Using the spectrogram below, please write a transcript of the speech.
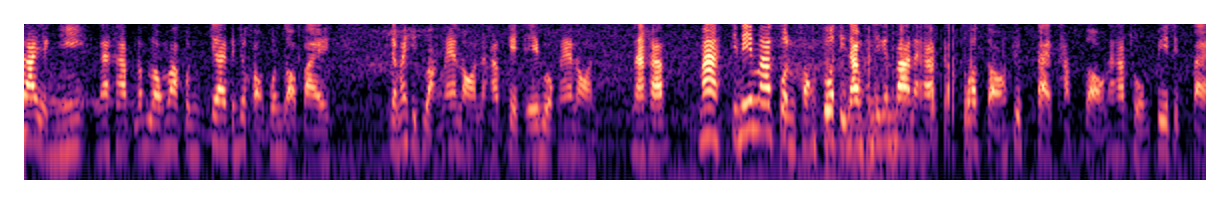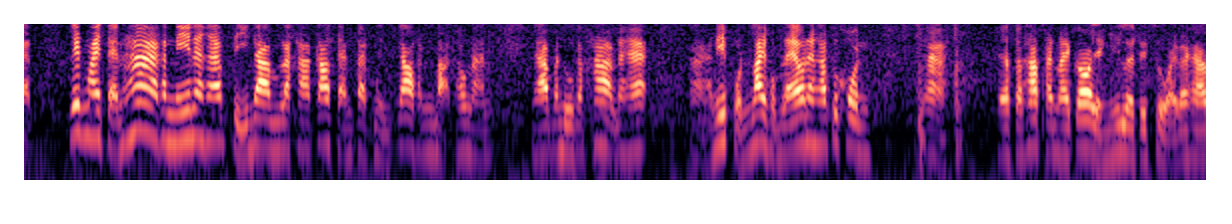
ได้อย่างนี้นะครับรับรองว่าคนที่ได้เป็นเจ้าของคนต่อไป จะไม่ผิดหวังแน่นอนนะครับเกรด A บวกแน่นอนนะครับ มาทีนี้มาส่วนของตัวสีดำคันนี้กันบ้างนะครับ กับตัว 2.8 ขับ 2 นะครับโฉมปี 18 เลขไม้แสนห้าคันนี้นะครับ สีดำราคา 989,000 บาทเท่านั้นนะครับ มาดูสภาพนะฮะอ่าอันนี้ฝนไล่ผมแล้วนะครับ ทุกคนอ่าแล้วสภาพภายในก็อย่างนี้เลยสวยๆนะครับ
